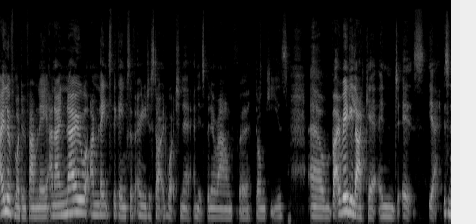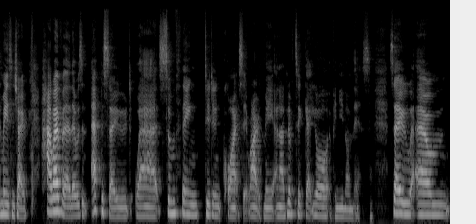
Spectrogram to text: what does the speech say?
i love modern family and i know i'm late to the game because i've only just started watching it and it's been around for donkeys um but i really like it and it's yeah it's an amazing show. However there was an episode where something didn't quite sit right with me and i'd love to get your opinion on this. So um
